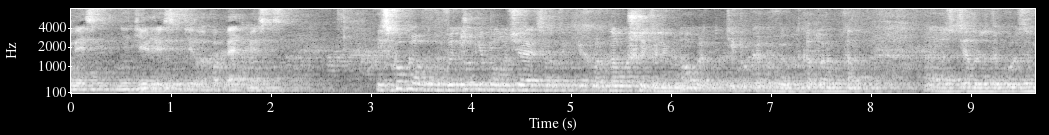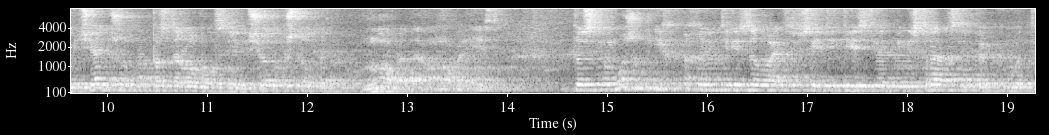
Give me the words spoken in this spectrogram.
э, одного месяца, недели сидел и по 5 месяцев. И сколько в итоге получается вот таких вот нарушителей много, типа как вы, вот, которым там э, сделали такое замечание, что он там поздоровался или еще там что-то? Много, да, много есть. То есть мы можем их охарактеризовать, все эти действия администрации, как вот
